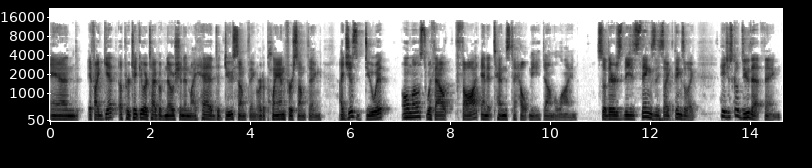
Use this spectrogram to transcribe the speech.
And if I get a particular type of notion in my head to do something or to plan for something, I just do it almost without thought and it tends to help me down the line. So there's these things, these like things are like, hey, just go do that thing.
